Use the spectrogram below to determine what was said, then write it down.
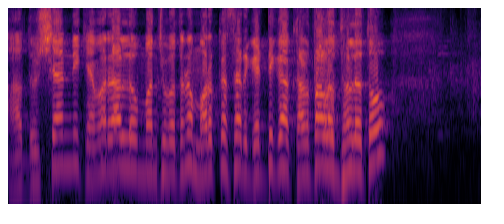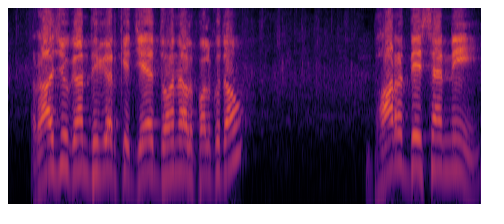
ఆ దృశ్యాన్ని కెమెరాల్లో మంచిపోతున్నా మరొకసారి గట్టిగా కరతాళధ్వనులతో రాజీవ్ గాంధీ గారికి జయధ్వానాలు పలుకుదాం. భారతదేశాన్ని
